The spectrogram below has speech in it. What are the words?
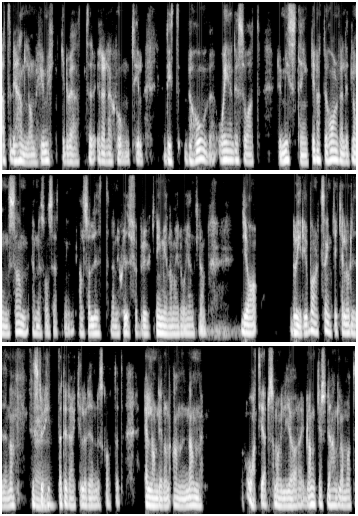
att det handlar om hur mycket du äter i relation till ditt behov. Och är det så att du misstänker att du har väldigt långsam ämnesomsättning, alltså liten energiförbrukning menar man ju då egentligen. Ja, då är det ju bara att sänka kalorierna tills mm. du hittar det där kaloriunderskottet. Eller om det är någon annan åtgärd som man vill göra. Ibland kanske det handlar om att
